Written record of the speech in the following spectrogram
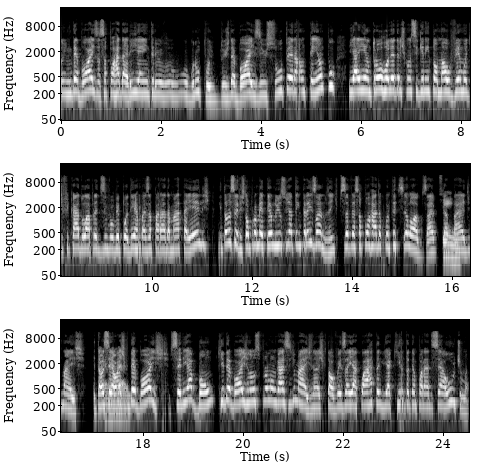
em The Boys essa porradaria entre o, o grupo dos The Boys e os Super um tempo, e aí entrou o rolê deles conseguirem tomar o V modificado lá para desenvolver poder, mas a parada mata eles. Então, assim, eles estão prometendo isso já tem três anos. A gente precisa ver essa porrada acontecer logo, sabe? Sim. Já tá demais. Então, É assim, eu acho que The Boys seria bom que The Boys não se prolongasse demais, né? Acho que talvez aí a quarta e a quinta temporada ser a última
